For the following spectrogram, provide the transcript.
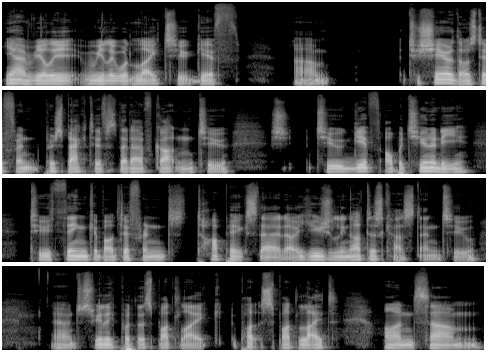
yeah, really, really would like to give um, to share those different perspectives that I've gotten to to give opportunity to think about different topics that are usually not discussed and to uh, just really put the spotlight spotlight on some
